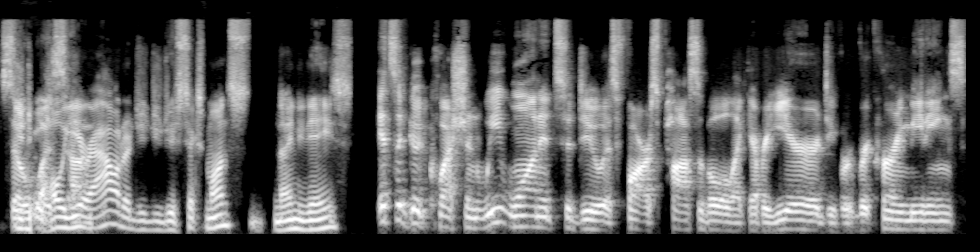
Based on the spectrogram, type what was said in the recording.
So was, a whole year um, out, or did you do six months, ninety days? It's a good question. We wanted to do as far as possible, like every year, do recurring meetings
